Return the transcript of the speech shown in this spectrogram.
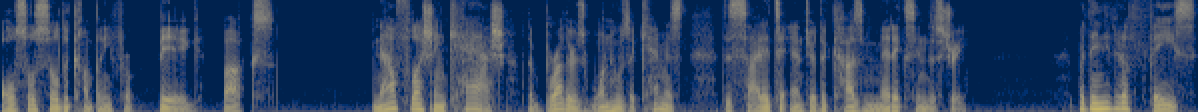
also sold the company for big bucks. Now flushing cash, the brothers, one who was a chemist, decided to enter the cosmetics industry. But they needed a face,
